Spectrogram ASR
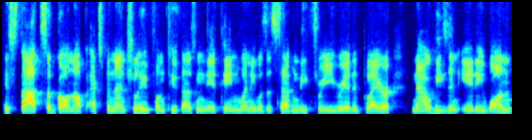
His stats have gone up exponentially from 2018 when he was a 73 rated player. Now he's an 81.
